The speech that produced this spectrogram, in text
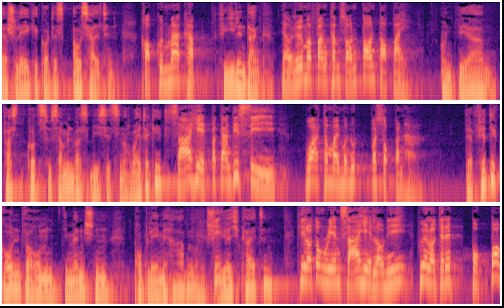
der Schläge Gottes aushalten. ขอบคุณมากครับ Vielen Dank. อย่าลืมมาฟังคำสอนตอนต่อไป Und wir fassen kurz zusammen, was, wie es jetzt noch weitergeht. สาเหตุประการที่สี่ว่าทำไมมนุษย์ประสบปัญหา Der vierte Grund, warum die Menschen Probleme haben und Schwierigkeiten, ที่เราต้องเรียนสาเหตุเหล่านี้ เพื่อเราจะได้ปกป้อง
